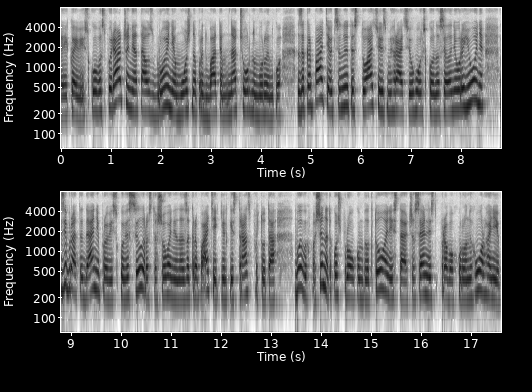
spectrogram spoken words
яке військове спорядження та озброєння можна придбати на чорному ринку. Закарпаття оцінити ситуацію з міграцією угорського населення у регіоні, зібрати дані про військові сили, розташовані на Закарпатті, кількість транспорту та бойових машин, а також про укомплектованість та чисельність правоохоронних органів.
